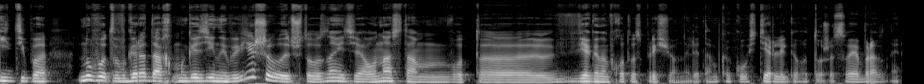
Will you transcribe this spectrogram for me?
и типа, ну вот в городах магазины вывешивают, что, знаете, а у нас там вот э, веганам вход воспрещен, или там как у Стерлигова тоже своеобразные.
